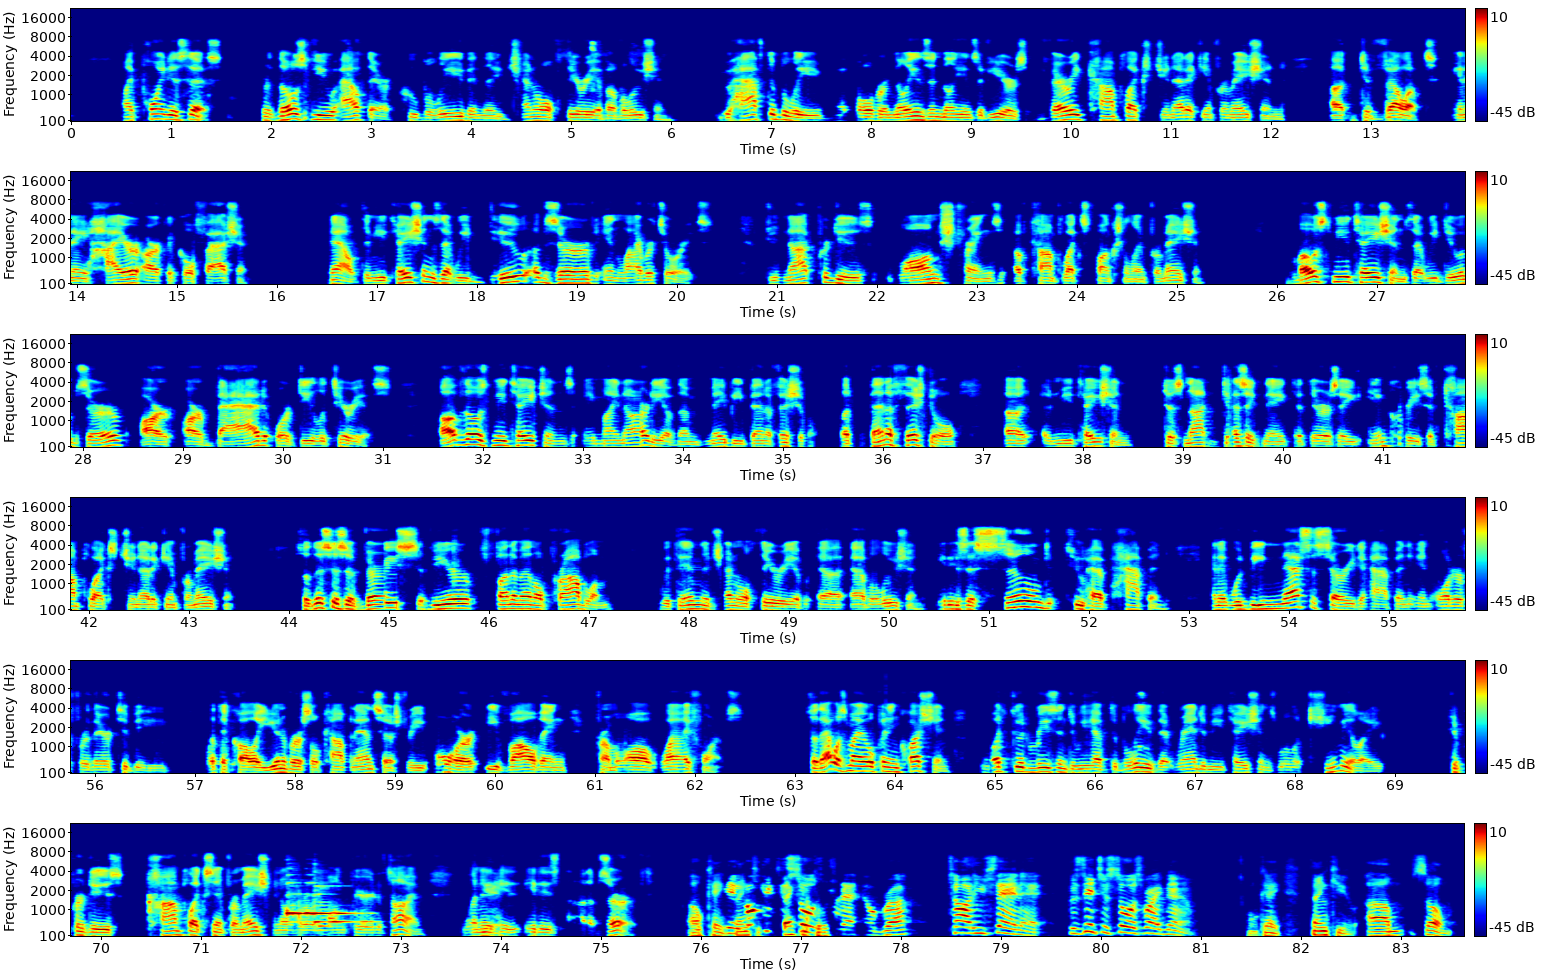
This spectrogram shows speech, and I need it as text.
My point is this for those of you out there who believe in the general theory of evolution, you have to believe that over millions and millions of years, very complex genetic information uh, developed in a hierarchical fashion. Now, the mutations that we do observe in laboratories do not produce long strings of complex functional information. Most mutations that we do observe are, are bad or deleterious. Of those mutations, a minority of them may be beneficial, but beneficial uh, mutation does not designate that there is an increase of complex genetic information. So this is a very severe fundamental problem within the general theory of uh, evolution. It is assumed to have happened, and it would be necessary to happen in order for there to be what they call a universal common ancestry or evolving from all life forms. So that was my opening question. What good reason do we have to believe that random mutations will accumulate to produce complex information over a long period of time when Yeah. it, it is not observed? Okay, Yeah, thank go you. get your Thank source Coach. for that, though, bruh. Todd, are you saying that? Present your source right now. Okay, thank you. Um, so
